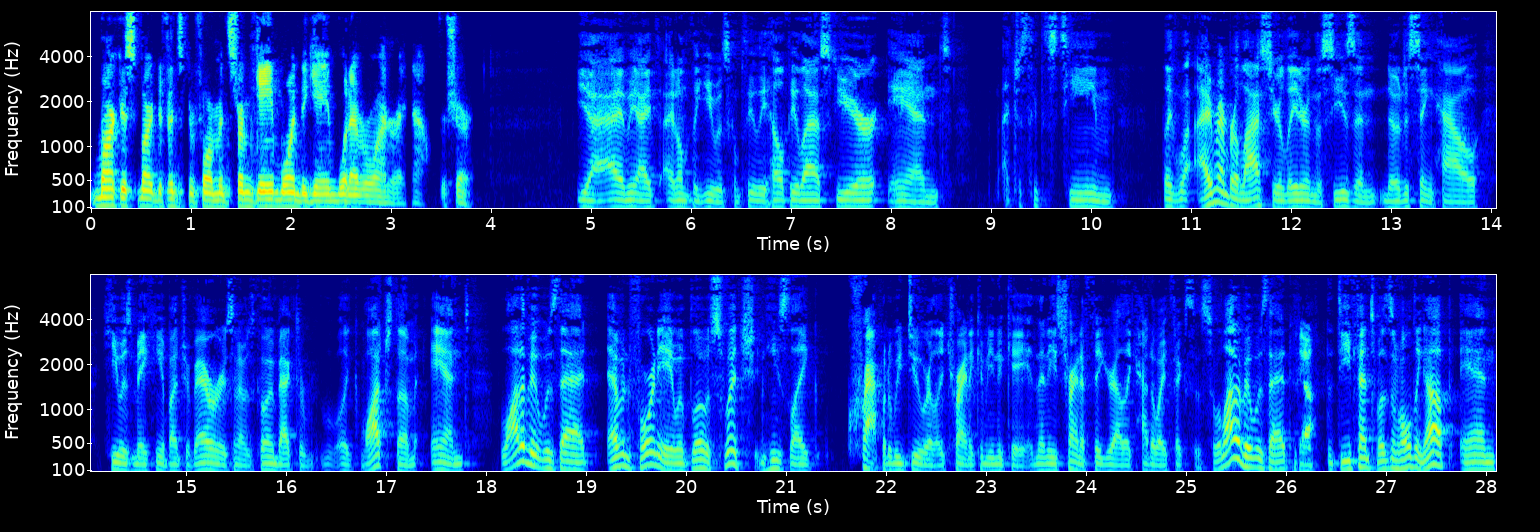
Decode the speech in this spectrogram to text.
Marcus Smart defensive performance from game one to game whatever we're on right now for sure. Yeah, I mean, I I don't think he was completely healthy last year, and I just think this team, like I remember last year later in the season, noticing how he was making a bunch of errors, and I was going back to like watch them, and a lot of it was that Evan Fournier would blow a switch, and he's like, "Crap, what do we do?" Or like trying to communicate, and then he's trying to figure out like, "How do I fix this?" So a lot of it was that yeah. the defense wasn't holding up, and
